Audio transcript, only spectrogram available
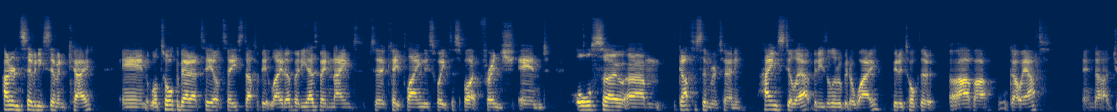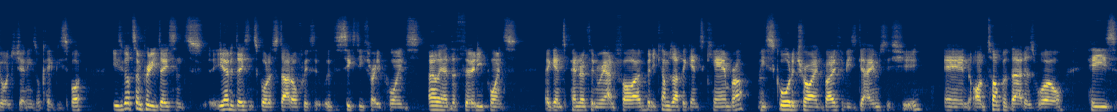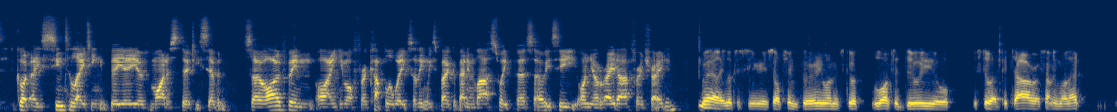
177k, and we'll talk about our TLT stuff a bit later, but he has been named to keep playing this week despite French and also um, Gutherson returning. Hayne's still out, but he's a little bit away. Bit of talk that Auva'a will go out and uh, George Jennings will keep his spot. He's got some pretty decent. He had a decent score to start off with, with 63 points. Only had the 30 points against Penrith in round five, but he comes up against Canberra. He scored a try in both of his games this year, and on top of that as well, he's got a scintillating BE of minus 37. So I've been eyeing him off for a couple of weeks. I think we spoke about him last week, Perso. Is he on your radar for a trade in? Well, he looks a serious option for anyone that's got likes of Dewey or still have Qatar or something like that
